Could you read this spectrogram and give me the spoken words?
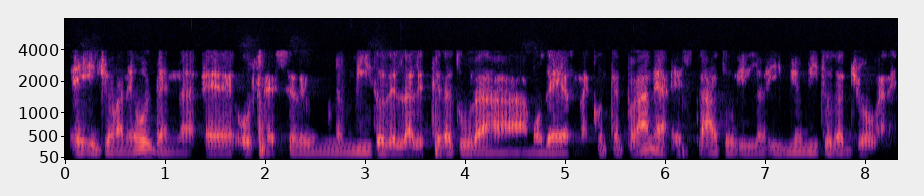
E il giovane Holden, è, oltre ad essere un mito della letteratura moderna e contemporanea, è stato il, il mio mito da giovane.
